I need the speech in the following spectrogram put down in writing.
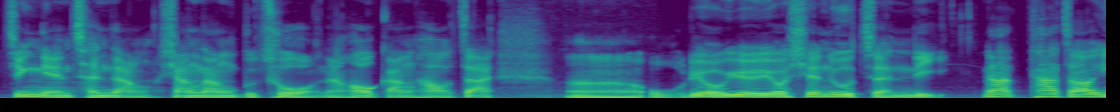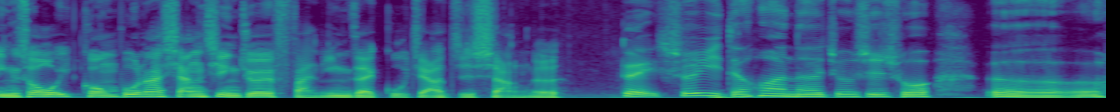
今年成长相当不错，然后刚好在呃五六月又陷入整理，那它只要营收一公布，那相信就会反映在股价之上了。对，所以的话呢，就是说，呃。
